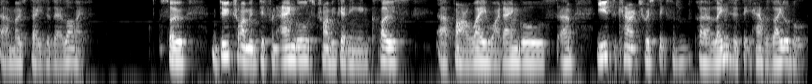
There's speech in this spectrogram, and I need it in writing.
uh, most days of their life. So do try with different angles, try with getting in close, uh, far away, wide angles. Um, use the characteristics of uh, lenses that you have available.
